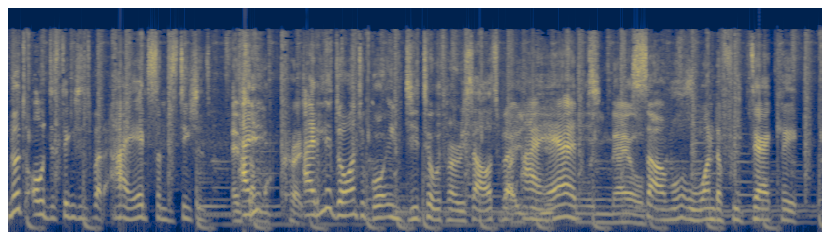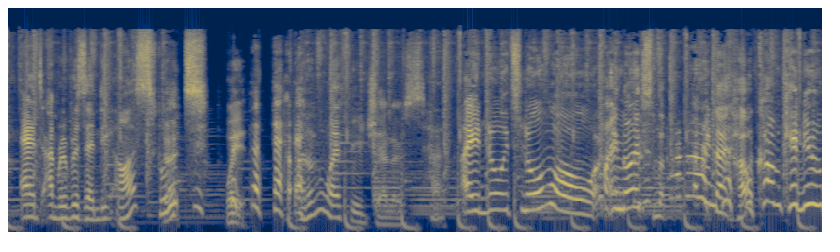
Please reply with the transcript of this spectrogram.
Not all distinctions, but I had some distinctions. And I, some didn't- credit. I really don't want to go in detail with my results, but But I had some wonderful, exactly. And I'm representing us. Good. Wait, I I don't know why I feel jealous. I know it's normal. I know it's not. I mean, like, how come can you?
